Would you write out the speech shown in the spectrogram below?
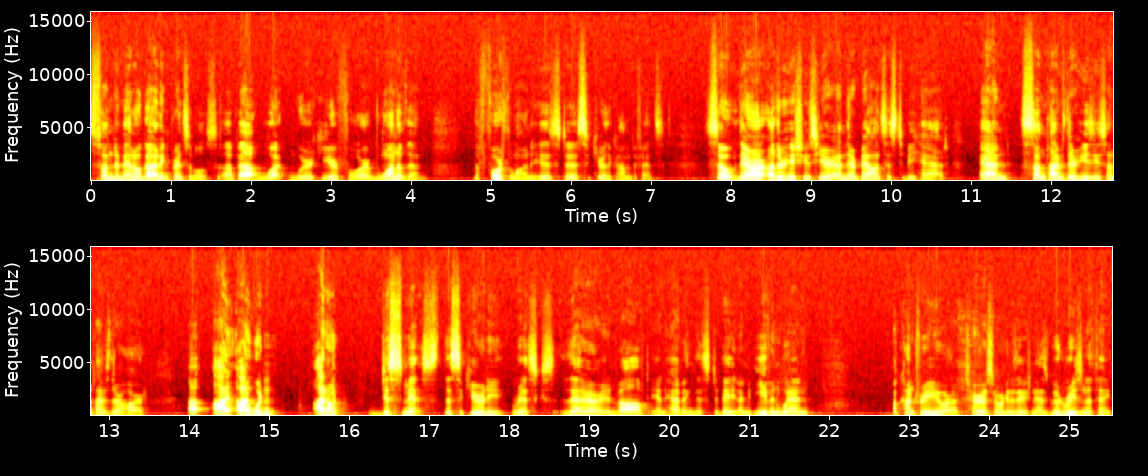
fundamental guiding principles about what we're here for. One of them, the fourth one, is to secure the common defense. So there are other issues here, and there are balances to be had. And sometimes they're easy, sometimes they're hard. Uh, I, I wouldn't, I don't dismiss the security risks that are involved in having this debate. I mean, even when a country or a terrorist organization has good reason to think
